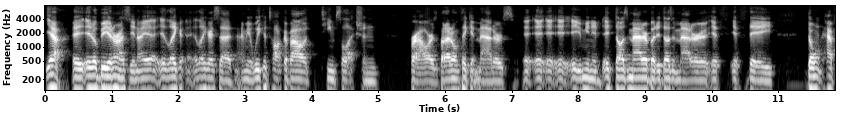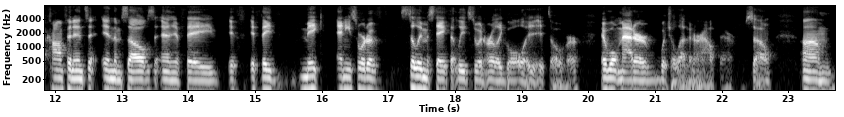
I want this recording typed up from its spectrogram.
yeah, it, will be interesting. I it, like like I said, I mean, we could talk about team selection for hours, but I don't think it matters. It, it, I mean, it, does matter, but it doesn't matter if if they don't have confidence in themselves and if they if if they make any sort of silly mistake that leads to an early goal it, it's over. It won't matter which 11 are out there. So um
